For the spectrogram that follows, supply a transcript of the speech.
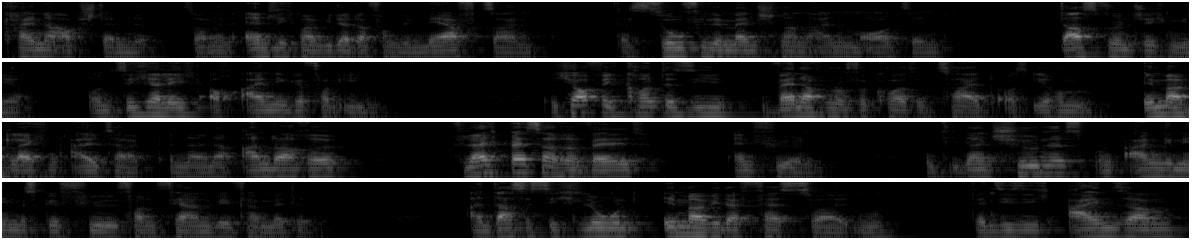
Keine Abstände, sondern endlich mal wieder davon genervt sein, dass so viele Menschen an einem Ort sind. Das wünsche ich mir und sicherlich auch einige von Ihnen. Ich hoffe, ich konnte Sie, wenn auch nur für kurze Zeit, aus Ihrem immer gleichen Alltag in eine andere, vielleicht bessere Welt entführen und Ihnen ein schönes und angenehmes Gefühl von Fernweh vermitteln, an das es sich lohnt, immer wieder festzuhalten, wenn Sie sich einsam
